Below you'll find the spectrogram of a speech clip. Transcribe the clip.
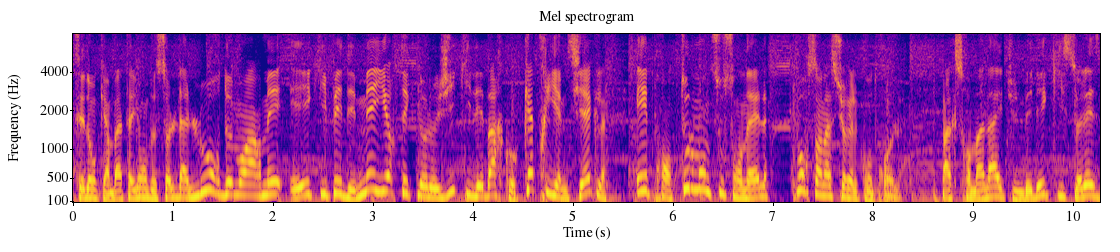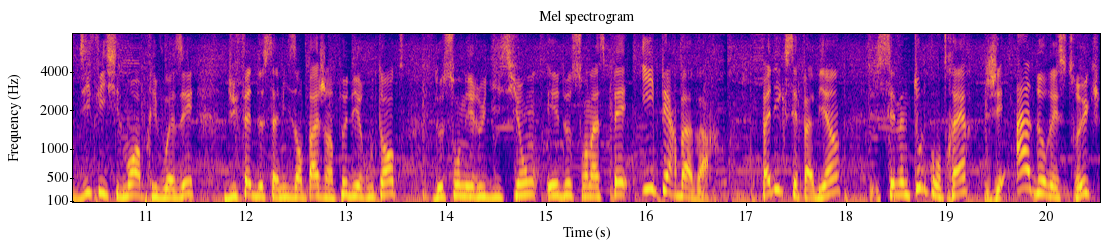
C'est donc un bataillon de soldats lourdement armés et équipés des meilleures technologies qui débarque au 4e siècle et prend tout le monde sous son aile pour s'en assurer le contrôle. Pax Romana est une BD qui se laisse difficilement apprivoiser du fait de sa mise en page un peu déroutante, de son érudition et de son aspect hyper bavard. Pas dit que c'est pas bien, c'est même tout le contraire, j'ai adoré ce truc.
